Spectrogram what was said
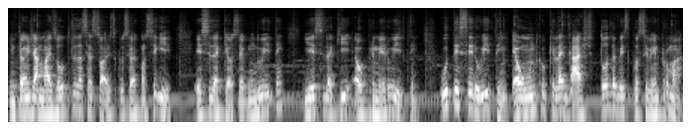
Então já mais outros acessórios que você vai conseguir. Esse daqui é o segundo item e esse daqui é o primeiro item. O terceiro item é o único que ele é gasto toda vez que você vem pro mar.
